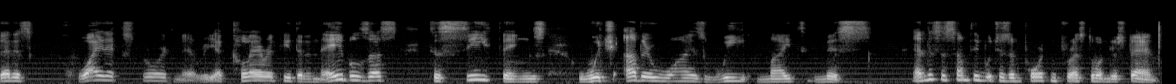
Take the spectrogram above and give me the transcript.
that is quite extraordinary, a clarity that enables us to see things which otherwise we might miss. And this is something which is important for us to understand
